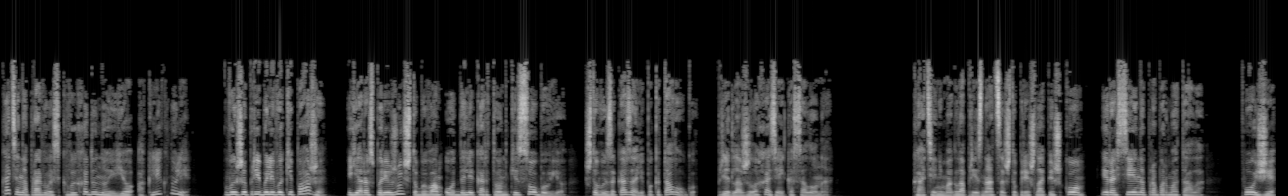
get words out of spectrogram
Катя направилась к выходу, но ее окликнули. «Вы же прибыли в экипаже? Я распоряжусь, чтобы вам отдали картонки с обувью, что вы заказали по каталогу», — предложила хозяйка салона. Катя не могла признаться, что пришла пешком, и рассеянно пробормотала. «Позже,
